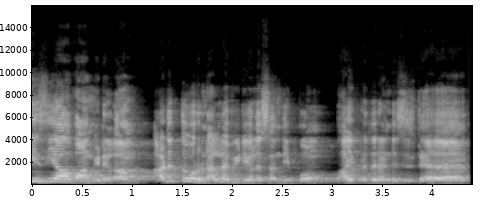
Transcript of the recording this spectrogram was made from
ஈஸியாக வாங்கிடலாம். அடுத்த ஒரு நல்ல வீடியோவில் சந்திப்போம். பாய் பிரதர் அண்ட் சிஸ்டர்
